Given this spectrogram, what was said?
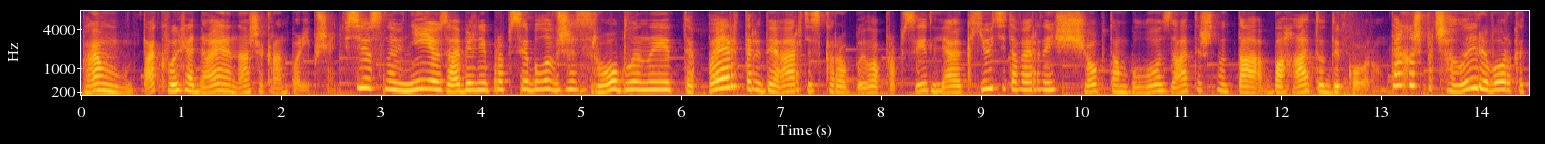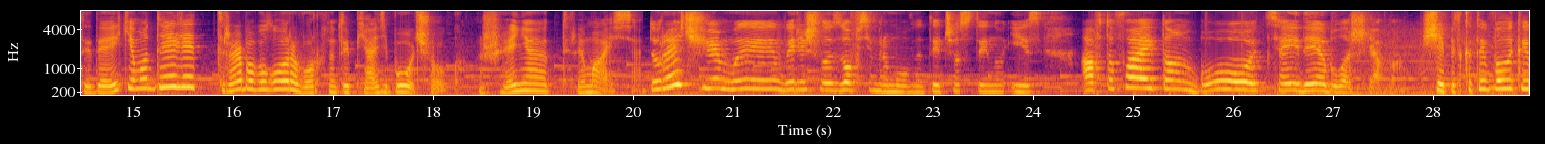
пем, так виглядає наш екран поліпшень. Всі основні юзабільні пропси були вже зроблені, тепер 3D-артістка робила пропси для к'юті таверни, щоб там було затишно та багато декору. Також почали реворкати деякі моделі, треба було реворкнути 5 бочок. Женя, тримайся. До речі, ми вирішили зовсім ремовнути частину із автофайтом, бо ця ідея була шляпа. Ще підкатив великий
